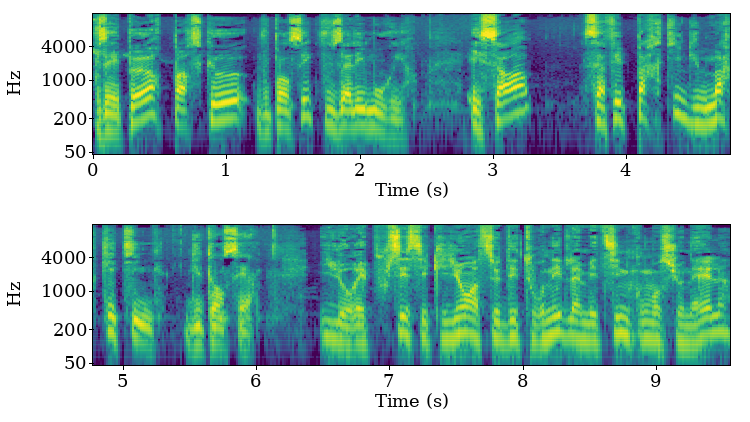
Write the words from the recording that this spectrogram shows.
Vous avez peur parce que vous pensez que vous allez mourir. Et ça, ça fait partie du marketing du cancer. Il aurait poussé ses clients à se détourner de la médecine conventionnelle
